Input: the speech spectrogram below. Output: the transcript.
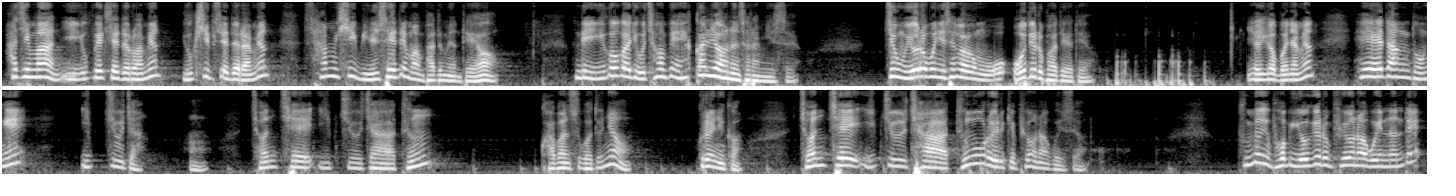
하지만 이 600세대로 하면 60세대라면 31세대만 받으면 돼요. 근데 이거 가지고 처음에 헷갈려 하는 사람이 있어요. 지금 여러분이 생각하면 어, 어디로 받아야 돼요? 여기가 뭐냐면 해당 동의 입주자, 어, 전체 입주자 등 과반수거든요. 그러니까 전체 입주자 등으로 이렇게 표현하고 있어요. 분명히 법이 여기로 표현하고 있는데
